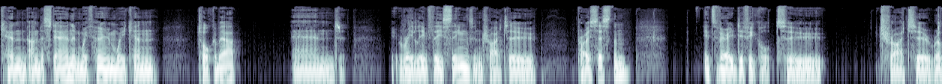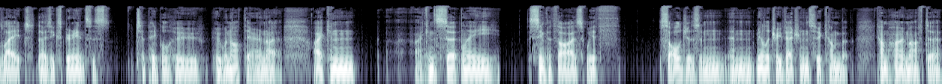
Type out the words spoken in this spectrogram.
can understand, and with whom we can talk about and relive these things and try to process them. It's very difficult to try to relate those experiences to people who who were not there, and I I can I can certainly sympathise with soldiers and, and military veterans who come come home after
